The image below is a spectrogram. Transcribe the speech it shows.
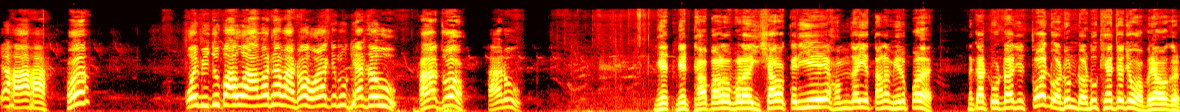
એ હા હા. હો. કોઈ બીજું પાહું આવે ના વાઢવા હોળા કે હું ઘેર જવું હા જો. સારું નેટ નેટ ઠા પાડો, ઈશારો કરીએ, સમજાઈએ, તાણે મેળ પડે. નકા ટોટાજી તો દોઢું દોઢું ખેંચે જો વભર્યા વગર.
